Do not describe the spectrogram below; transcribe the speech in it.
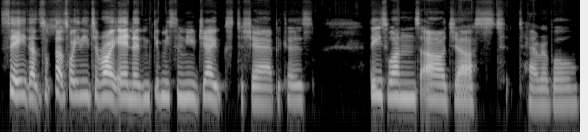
See, that's that's what you need to write in and give me some new jokes to share because these ones are just terrible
